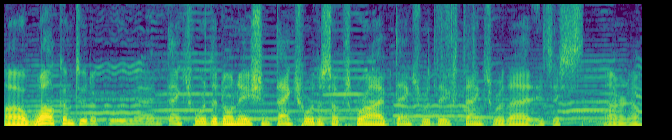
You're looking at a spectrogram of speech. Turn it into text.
Uh, welcome to the crew, man. Thanks for the donation. Thanks for the subscribe. Thanks for this. Thanks for that. It's just, I don't know.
